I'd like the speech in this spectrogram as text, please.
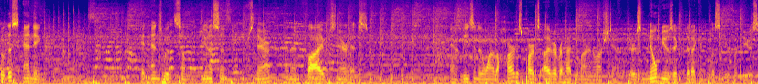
So this ending, it ends with some unison snare and then five snare hits. And it leads into one of the hardest parts I've ever had to learn in a Rush tune. There's no music that I can listen to for cues.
